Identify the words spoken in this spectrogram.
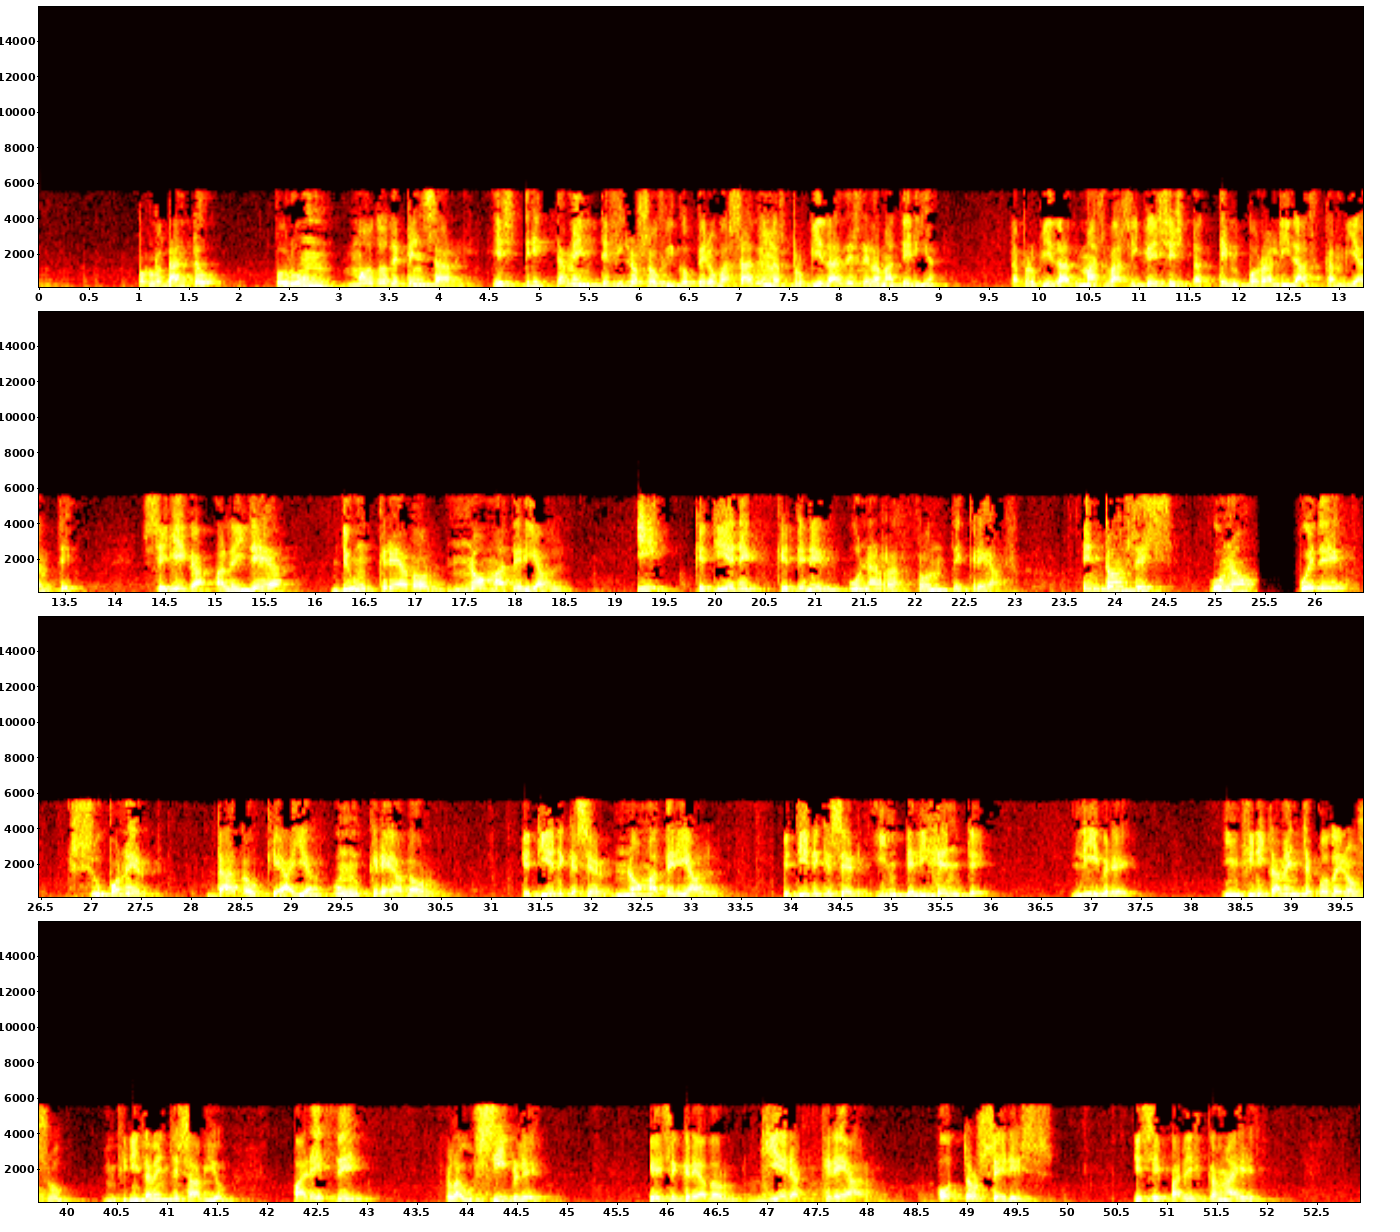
Por lo tanto, por un modo de pensar estrictamente filosófico, pero basado en las propiedades de la materia, la propiedad más básica es esta temporalidad cambiante, se llega a la idea de un creador no material y que tiene que tener una razón de crear. Entonces, uno puede suponer, dado que haya un creador que tiene que ser no material, que tiene que ser inteligente, libre, infinitamente poderoso, infinitamente sabio, parece plausible que ese creador quiera crear otros seres que se parezcan a él,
